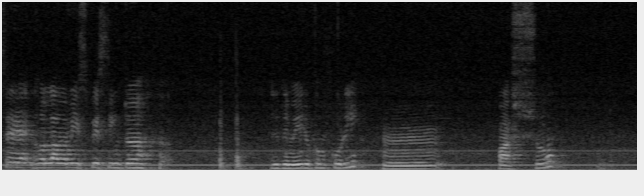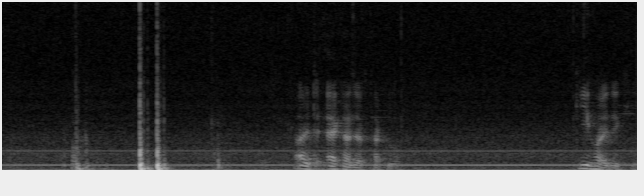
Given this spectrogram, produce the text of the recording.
সে ধরলাম আমি স্পেসিংটা যদি আমি এরকম করি পাঁচশো। আর এটা এক হাজার থাকল। কি হয় দেখি।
